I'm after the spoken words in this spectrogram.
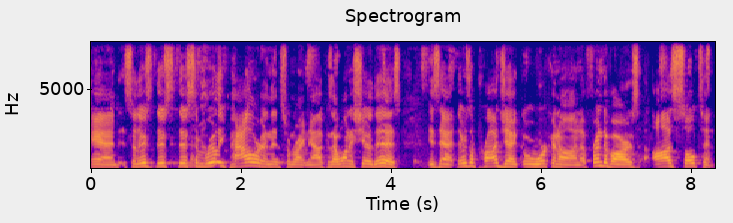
And so there's there's there's some really power in this one right now because I want to share this. Is that there's a project we're working on. A friend of ours, Oz Sultan,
